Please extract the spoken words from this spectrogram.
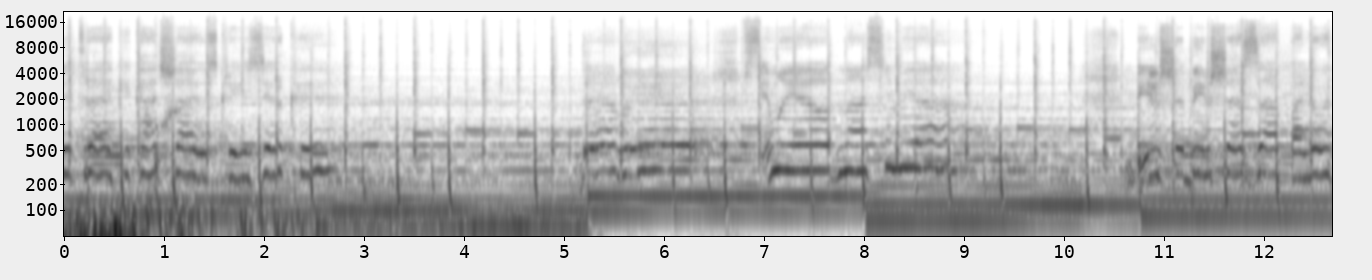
Наші треки качаю скрізь зірки, де ви є, всі ми є одна сім'я, більше, більше запалюй.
